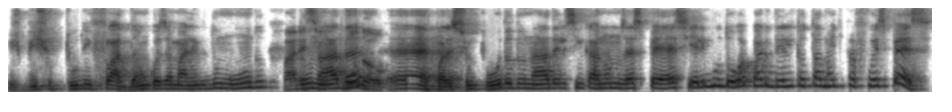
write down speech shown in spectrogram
os bichos tudo infladão, coisa mais linda do mundo. Do Parecia um nada, poodle. é, É. parecia um poodle, do nada ele se encarnou nos SPS e ele mudou o aquário dele totalmente para full SPS,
